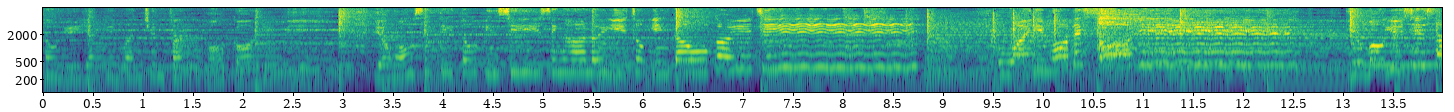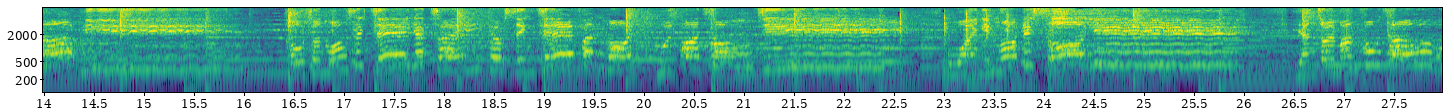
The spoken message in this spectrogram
周如一语运转不可改变。让往昔的都变思，剩下泪儿逐然旧句子，怀念我的所依，遥望雨丝洒遍。这一切却成这份爱，没法终止。怀念我的所依，人在晚风走过，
